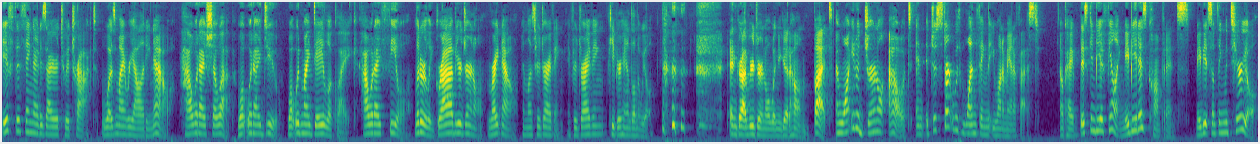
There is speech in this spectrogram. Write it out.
if the thing I desire to attract was my reality now, how would I show up? What would I do? What would my day look like? How would I feel? Literally, grab your journal right now, unless you're driving. If you're driving, keep your hands on the wheel. and grab your journal when you get home. But I want you to journal out and just start with one thing that you want to manifest. Okay, this can be a feeling. Maybe it is confidence. Maybe it's something material,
